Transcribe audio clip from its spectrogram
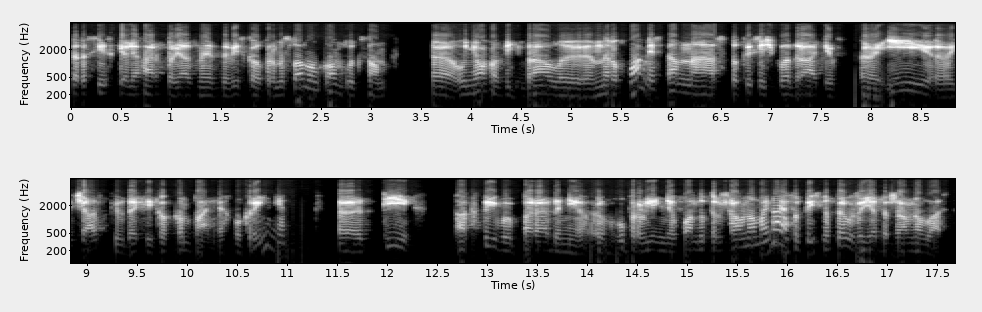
це російський олігарх, пов'язаний з військово-промисловим комплексом. Е, у нього відбрали нерухомість там на 100 тисяч квадратів е, і е, частки в декількох компаніях в Україні. Е, Ці активи передані в управління фонду державного майна, і фактично це вже є державна власність.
